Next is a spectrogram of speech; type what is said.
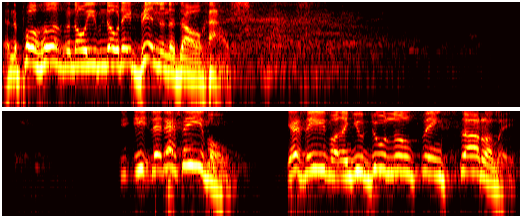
and the poor husband don't even know they've been in the doghouse. That's evil. That's evil. And you do little things subtly,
